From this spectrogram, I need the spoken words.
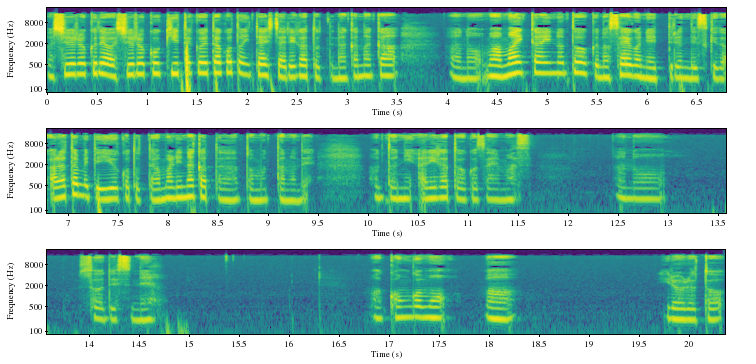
ま収録では収録を聞いてくれたことに対してありがとうってなかなか、あの、まあ、毎回のトークの最後には言ってるんですけど、改めて言うことってあまりなかったなと思ったので、本当にありがとうございます。あの、そうですね。まあ、今後も、まあ、いろいろと、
